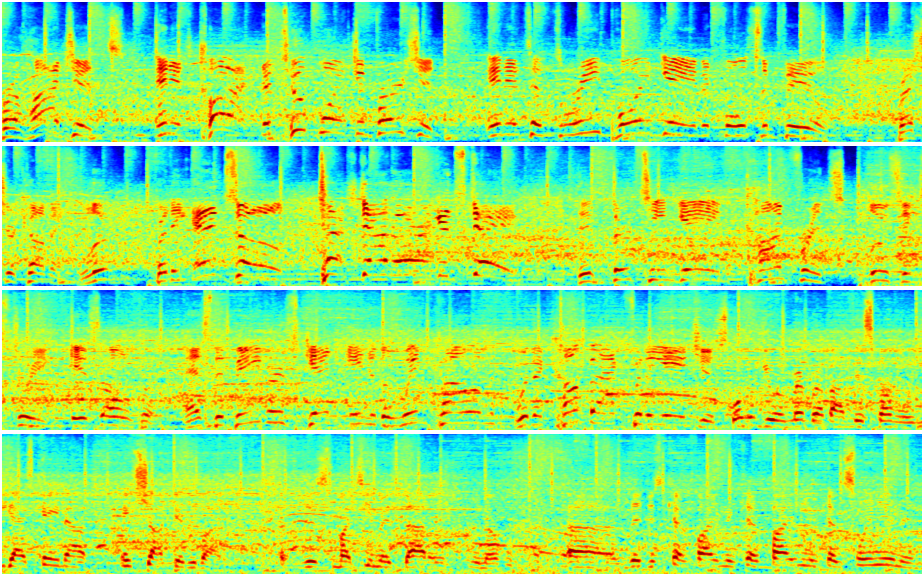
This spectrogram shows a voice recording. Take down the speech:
for Hodgins, and it's caught. The two-point conversion, and it's a three-point game at Folsom Field. Pressure coming. Luton for the end zone. Touchdown, Oregon State. The 13-game conference losing streak is over as the Beavers get into the win column with a comeback for the ages. What will you remember about this moment when you guys came out and shocked everybody? Just my teammates battled, you know. Uh, they just kept fighting and kept fighting and kept swinging, and,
